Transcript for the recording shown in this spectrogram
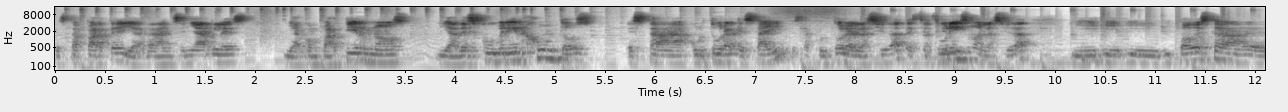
esta parte y a, a enseñarles y a compartirnos y a descubrir juntos esta cultura que está ahí, esta cultura en la ciudad, este Así turismo en la ciudad y, y- y- y toda esta, eh,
